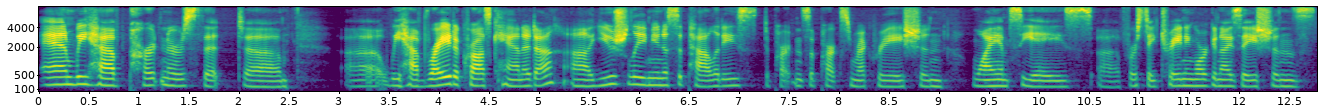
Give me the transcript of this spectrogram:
and we have partners that uh, uh, we have right across Canada, uh, usually municipalities, departments of parks and recreation, YMCAs, uh, first aid training organizations,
